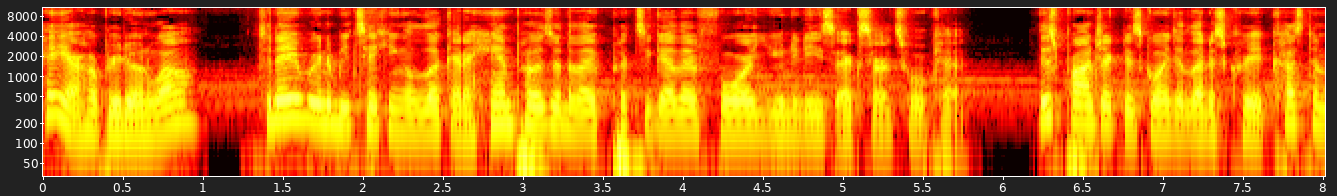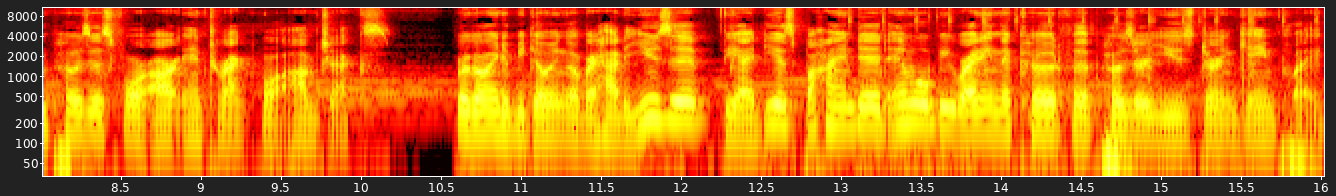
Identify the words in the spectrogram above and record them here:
Hey, I hope you're doing well. Today we're going to be taking a look at a hand poser that I've put together for Unity's XR Toolkit. This project is going to let us create custom poses for our interactable objects. We're going to be going over how to use it, the ideas behind it, and we'll be writing the code for the poser used during gameplay.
